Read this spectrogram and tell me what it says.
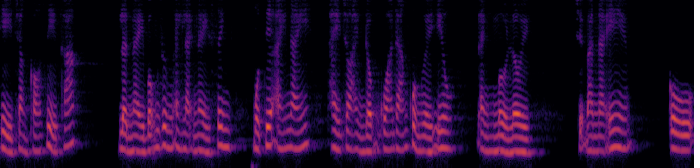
thì chẳng có gì khác. Lần này bỗng dưng anh lại nảy sinh một tia áy náy thay cho hành động quá đáng của người yêu, đành mở lời. Chuyện bàn nãy, cô,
